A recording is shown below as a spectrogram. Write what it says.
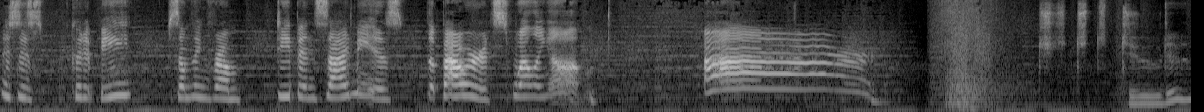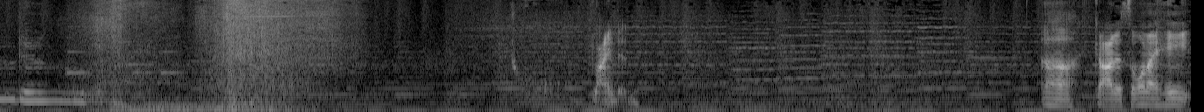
This is, could it be? Something from deep inside me is the power it's swelling up. Ah! Do, do, do. Blinded. Uh, God, it's the one I hate.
